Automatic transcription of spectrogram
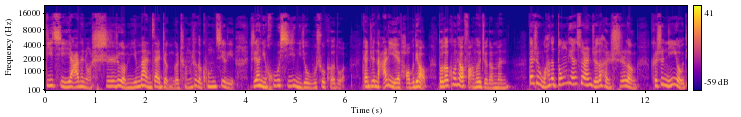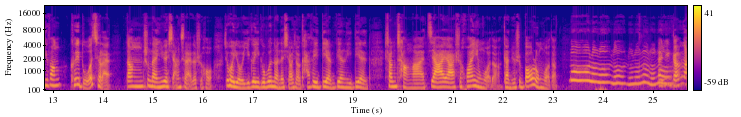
低气压、那种湿热弥漫在整个城市的空气里，只要你呼吸，你就无处可躲，感觉哪里也逃不掉，躲到空调房都觉得闷。但是武汉的冬天虽然觉得很湿冷，可是你有地方可以躲起来。当圣诞音乐响起来的时候，就会有一个一个温暖的小小咖啡店、便利店、商场啊、家呀，是欢迎我的，感觉是包容我的。哎，你干嘛？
